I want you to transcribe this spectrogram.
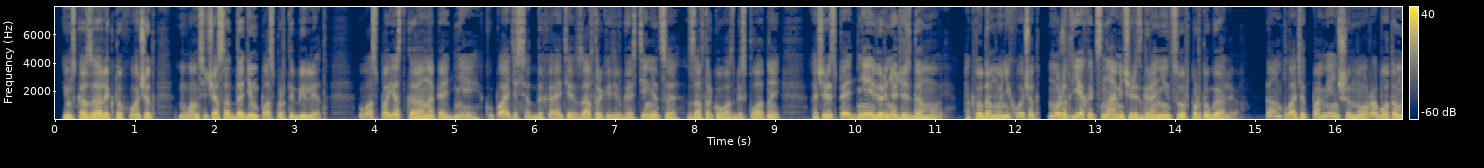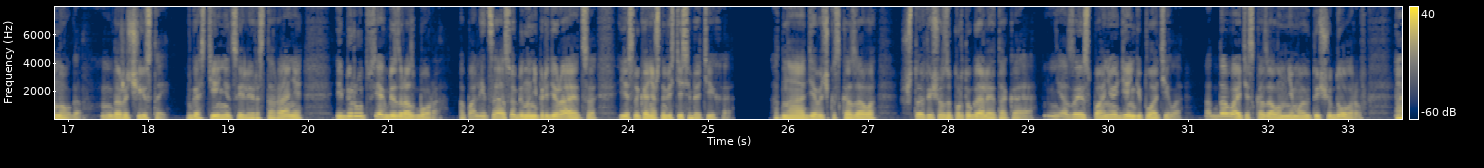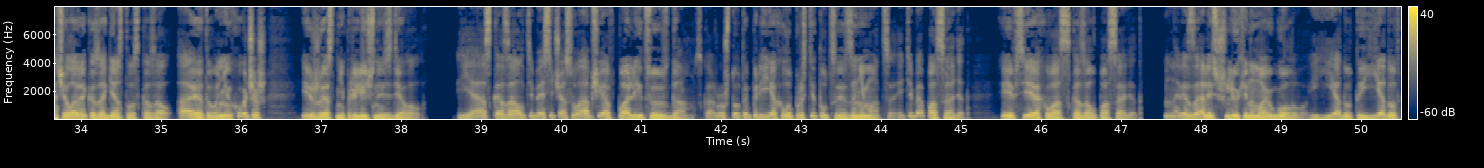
Им сказали, кто хочет, мы вам сейчас отдадим паспорт и билет. У вас поездка на пять дней. Купайтесь, отдыхайте, завтракайте в гостинице, завтрак у вас бесплатный, а через пять дней вернетесь домой. А кто домой не хочет, может ехать с нами через границу в Португалию. Там платят поменьше, но работы много, даже чистой, в гостинице или ресторане, и берут всех без разбора. А полиция особенно не придирается, если, конечно, вести себя тихо. Одна девочка сказала, что это еще за Португалия такая? Я за Испанию деньги платила. Отдавайте, сказала мне мою тысячу долларов. А человек из агентства сказал, а этого не хочешь? И жест неприличный сделал. Я сказал, тебя сейчас вообще в полицию сдам. Скажу, что ты приехала проституцией заниматься, и тебя посадят. И всех вас, сказал, посадят. Навязались шлюхи на мою голову. Едут и едут.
